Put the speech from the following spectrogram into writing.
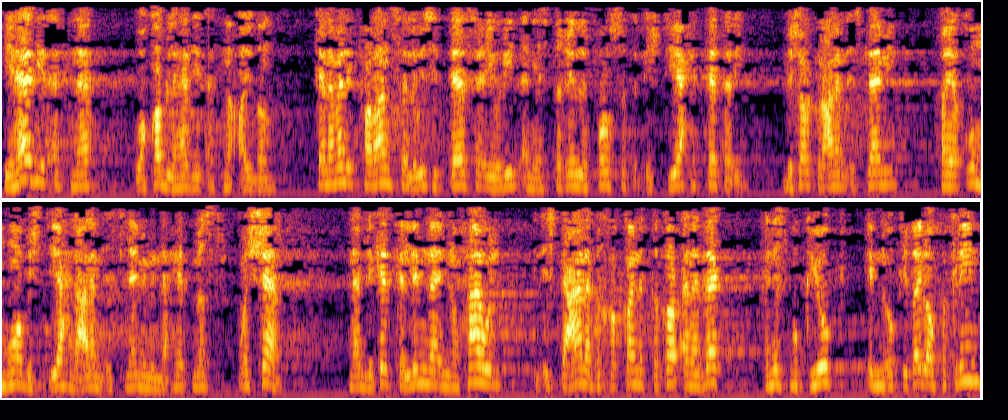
في هذه الأثناء وقبل هذه الأثناء أيضا كان ملك فرنسا لويس التاسع يريد أن يستغل فرصة الاجتياح التتري لشرق العالم الإسلامي فيقوم هو باجتياح العالم الإسلامي من ناحية مصر والشام. إحنا قبل كده اتكلمنا إنه حاول الاستعانة بخقان التتار آنذاك كان اسمه كيوك ابن اوكيتاي لو فاكرين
